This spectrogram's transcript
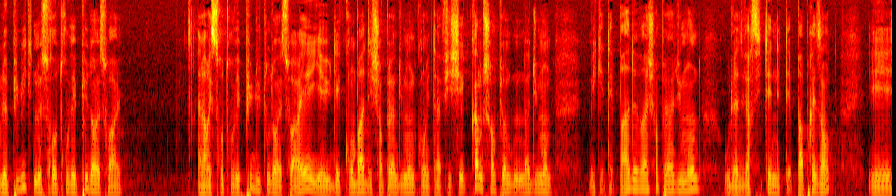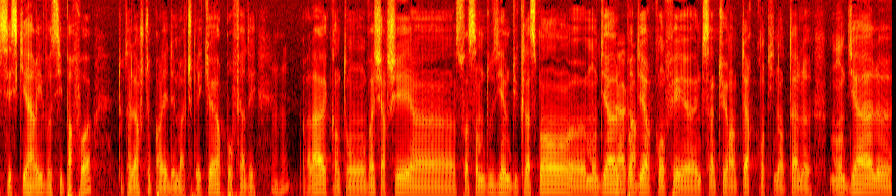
Le public ne se retrouvait plus dans les soirées. Alors il se retrouvait plus du tout dans les soirées. Il y a eu des combats, des championnats du monde qui ont été affichés comme championnats du monde, mais qui n'étaient pas de vrais championnats du monde, où l'adversité n'était pas présente. Et c'est ce qui arrive aussi parfois. Tout à l'heure, je te parlais des matchmakers pour faire des. Mhm. Voilà, quand on va chercher un 72e du classement euh, mondial pour dire qu'on fait euh, une ceinture intercontinentale mondiale, euh,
